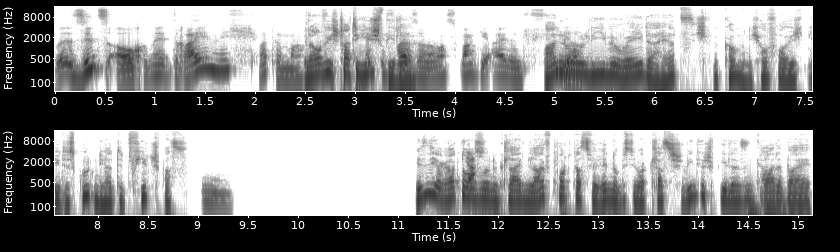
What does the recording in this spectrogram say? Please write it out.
Äh, Sind's auch. Ne, drei nicht. Warte mal. Genau wie Strategiespiele. das? Was Monkey Island 4? Hallo, liebe Raider, herzlich willkommen. Ich hoffe, euch geht es gut und ihr hattet viel Spaß. Hm. Wir sind ja gerade noch Ja. so einen kleinen Live-Podcast. Wir reden noch ein bisschen über klassische Videospiele, sind gerade bei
